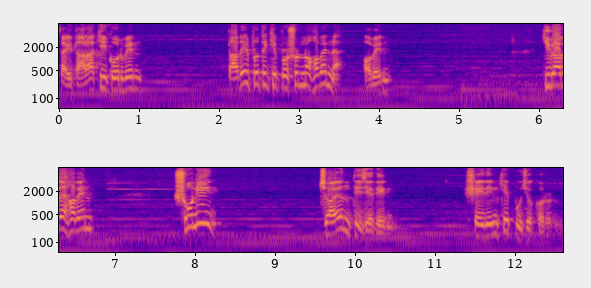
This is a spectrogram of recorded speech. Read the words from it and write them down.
তাই তারা কি করবেন? তাদের প্রতি কি প্রসন্ন হবেন না? হবেন। কীভাবে হবেন? শনি জয়ন্তী যেদিন সেই দিনকে পুজো করুন।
